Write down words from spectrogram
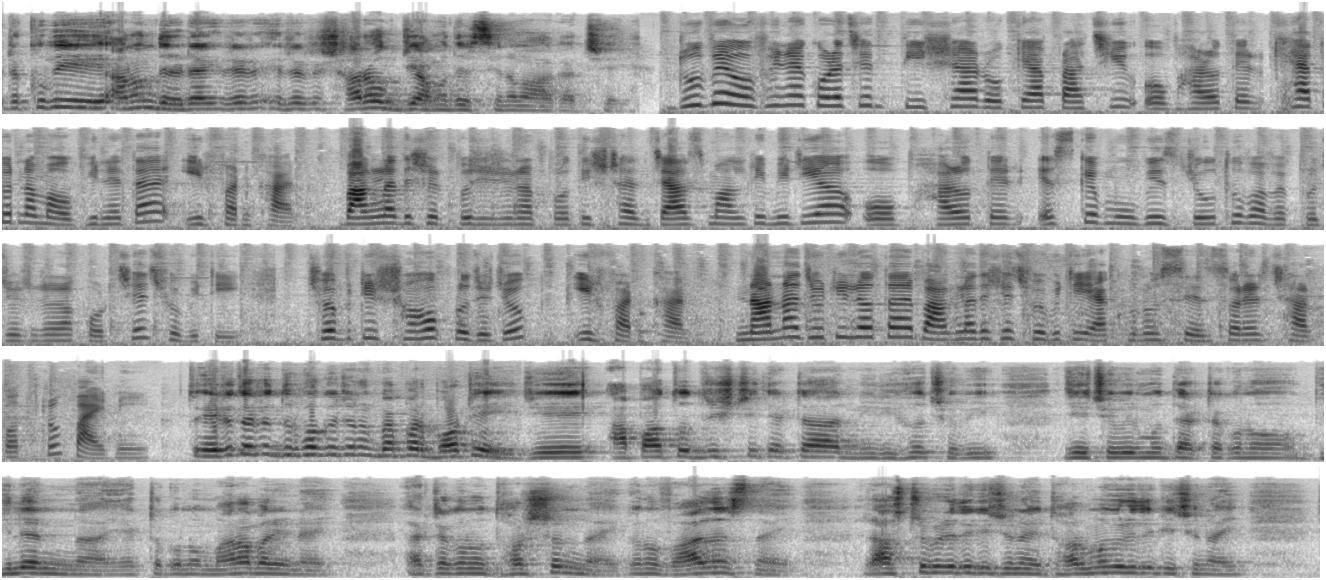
এটা খুবই আনন্দের এটা এটা একটা স্মারক যে আমাদের সিনেমা আগাচ্ছে ডুবে অভিনয় করেছেন তিশা রোকেয়া প্রাচী ও ভারতের খ্যাতনামা অভিনেতা ইরফান খান। বাংলাদেশের প্রযোজনা প্রতিষ্ঠান জাজ মাল্টিমিডিয়া ও ভারতের এসকে মুভিজ যৌথভাবে প্রযোজনা করছে ছবিটি। ছবিটির সহ প্রযোজক ইরফান খান। নানা জটিলতায় বাংলাদেশের ছবিটি এখনও সেন্সরের ছাড়পত্র পায়নি। তো এটা তো একটা দুর্ভাগ্যজনক ব্যাপার বটেই যে আপাত দৃষ্টিতে একটা নিরীহ ছবি যে ছবির মধ্যে একটা কোনো ভিলেন নাই একটা কোনো মারামারি নাই একটা কোনো ধর্ষণ নাই কোনো ভায়োলেন্স নাই রাষ্ট্রবিরোধী কিছু নাই ধর্মবিরোধী কিছু নাই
